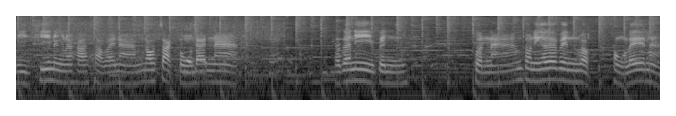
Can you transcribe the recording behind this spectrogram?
มีอีกที่หนึ่งนะคะสระว่ายน้ำนอกจากตรงด้านหน้า แล้วก็นี่เป็นสวนน้ำตรงนี้ก็จะเป็นแบบของเล่นอะ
